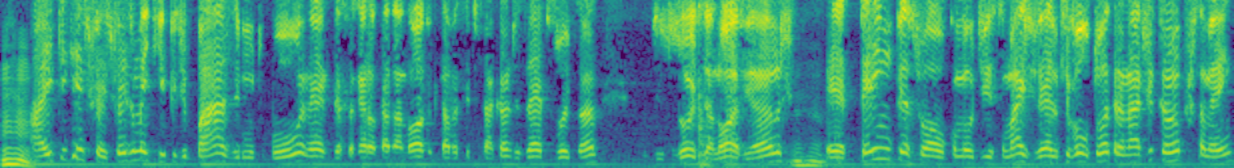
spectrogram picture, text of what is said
Uhum. Aí o que, que, a gente fez? Fez uma equipe de base muito boa, né? Dessa garotada nova que estava se destacando, de 17, 18 anos. De 18, 19 anos. Uhum. É, tem um pessoal, como eu disse, mais velho que voltou a treinar de campos também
